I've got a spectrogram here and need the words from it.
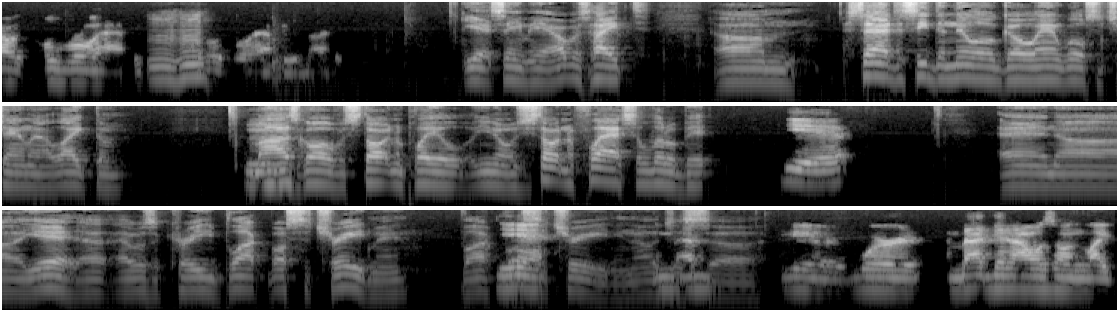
I was overall happy. Mhm. I was overall happy about it. Yeah, same here. I was hyped. Um, sad to see Danilo go and Wilson Chandler. I liked them. Mhm. Mozgov was starting to play. You know, he's starting to flash a little bit. Yeah, And uh, yeah, that, that was a crazy blockbuster trade, man. Blockbuster Yeah. trade. You know, just uh, yeah, word. And back then, I was on like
